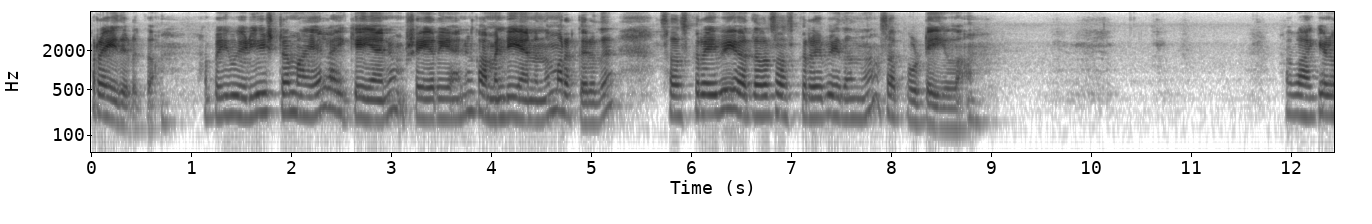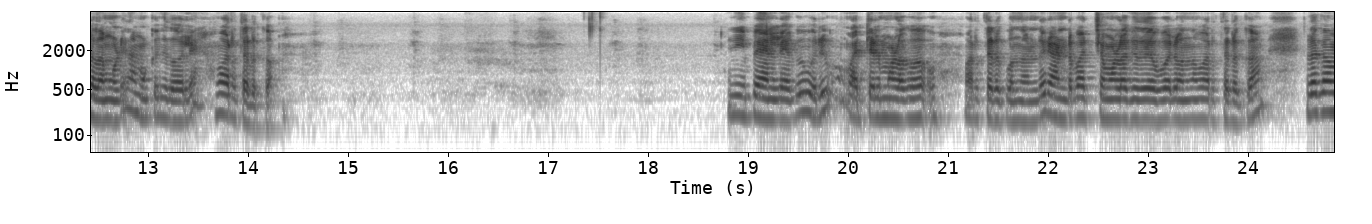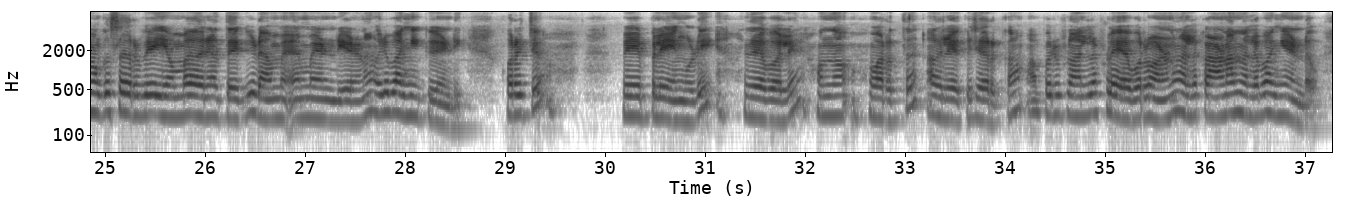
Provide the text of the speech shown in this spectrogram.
ഫ്രൈ ചെയ്തെടുക്കാം. അപ്പോൾ ഈ വീഡിയോ ഇഷ്ടമായാൽ ലൈക്ക് ചെയ്യാനും ഷെയർ ചെയ്യാനും കമന്റ് ചെയ്യാനൊന്നും മറക്കരുത്. സബ്സ്ക്രൈബ് ചെയ്യാത്തവർ സബ്സ്ക്രൈബ് ചെയ്തൊന്ന് സപ്പോർട്ട് ചെയ്യുക. അപ്പോൾ ബാക്കിയുള്ളതും കൂടി നമുക്ക് ഇതുപോലെ വറുത്തെടുക്കാം. ഇനി പാനിലേക്ക് ഒരു വറ്റൽമുളക് വറുത്തെടുക്കുന്നുണ്ട്. രണ്ട് പച്ചമുളക് ഇതേപോലെ ഒന്ന് വറുത്തെടുക്കാം. ഇതൊക്കെ നമുക്ക് സെർവ് ചെയ്യുമ്പോൾ അതിനകത്തേക്ക് ഇടാൻ വേണ്ടിയാണ് ഒരു ഭംഗിക്ക് വേണ്ടി. കുറച്ച് വേപ്പിലയും കൂടി ഇതേപോലെ ഒന്ന് വറുത്ത് അതിലേക്ക് ചേർക്കാം. അപ്പോൾ ഒരു നല്ല ഫ്ലേവറുമാണ്. നല്ല കാണാൻ നല്ല ഭംഗിയുണ്ടാവും.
